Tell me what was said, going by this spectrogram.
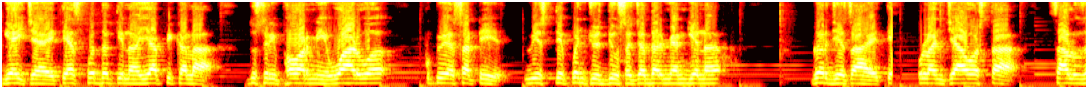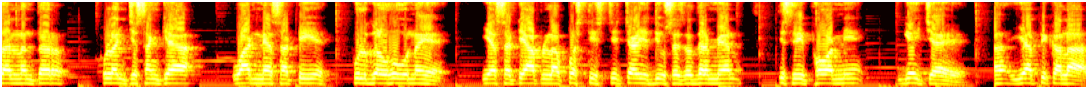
घ्यायची आहे. त्याच पद्धतीनं या पिकाला दुसरी फवारणी वाढ व फुटव्यासाठी वीस ते पंचवीस दिवसाच्या दरम्यान घेणं गरजेचं आहे. त्या फुलांची अवस्था चालू झाल्यानंतर फुलांची संख्या वाढण्यासाठी फुलगळ होऊ नये. यासाठी आपला पस्तीस ते चाळीस दिवसाच्या दरम्यान तिसरी फवारणी घ्यायची आहे. या पिकाला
